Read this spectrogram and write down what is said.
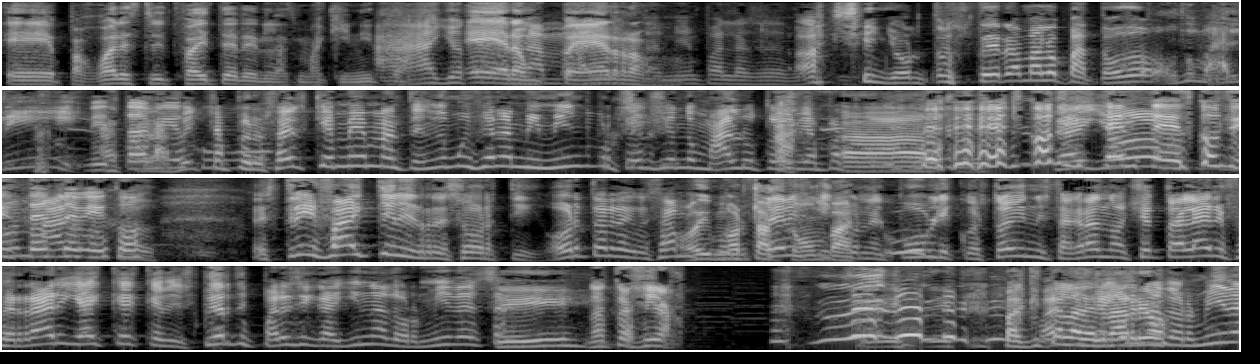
Eh, para jugar Street Fighter en las maquinitas. Ah, yo era un perro. También para las... Ay, señor, usted era malo para todo. Todo vale. Hasta la. Pero ¿sabes qué? Me he mantenido muy fiel a mí mismo porque sigo siendo malo todavía para Ah. Es consistente, es consistente, viejo. Street Fighter y Resorti. Ahorita regresamos Hoy con Mortal ustedes y Kombat. con el público. Estoy en Instagram, Nocheto al aire, Ferrari. Hay que que despierte y parece gallina dormida esa. Sí. No te así. Paquita la del barrio. dormida,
